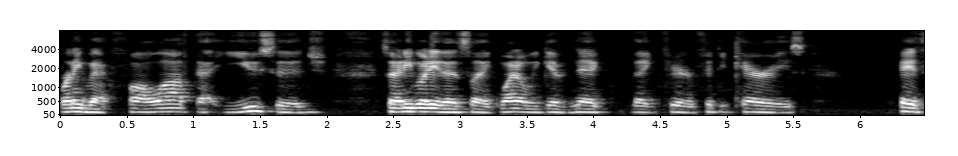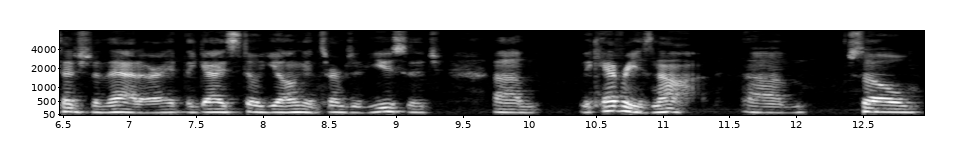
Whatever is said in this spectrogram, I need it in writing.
running back fall off, that usage. So anybody that's like, why don't we give Nick like 350 carries? Pay attention to that. All right, the guy's still young in terms of usage. Um, McCaffrey is not. Um, so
